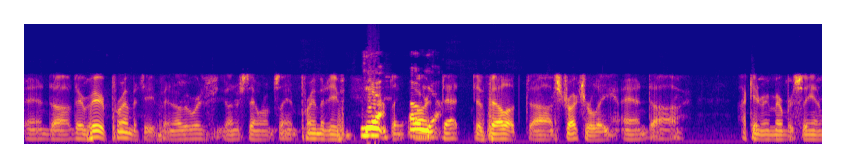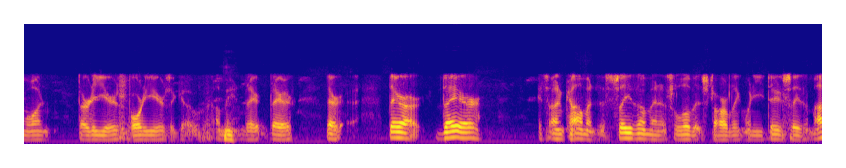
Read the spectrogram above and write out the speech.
and uh, they're very primitive. In other words, if you understand what I'm saying, primitive. Yeah. They Oh, aren't yeah. that developed uh, structurally, and uh, I can remember seeing one 30 years, 40 years ago. I mean, they're they're they're they are there. It's uncommon to see them, and it's a little bit startling when you do see them. I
